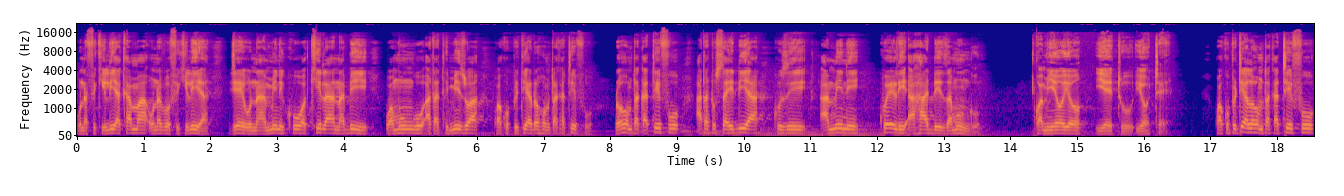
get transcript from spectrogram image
unafikiria kama unavyofikiria? Je unaamini kuwa kila nabii wa mungu atatimizwa kwa kupitia roho mtakatifu? Roho mtakatifu atatusaidia kuziamini kweli ahadi za mungu kwa mioyo yetu yote. Kwa kupitia roho mtakatifu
